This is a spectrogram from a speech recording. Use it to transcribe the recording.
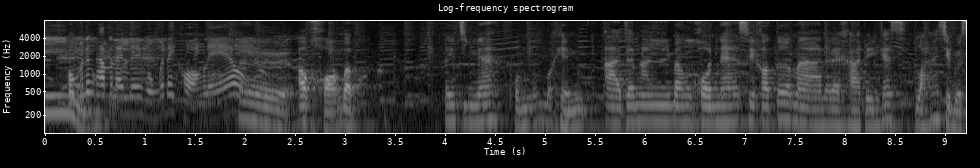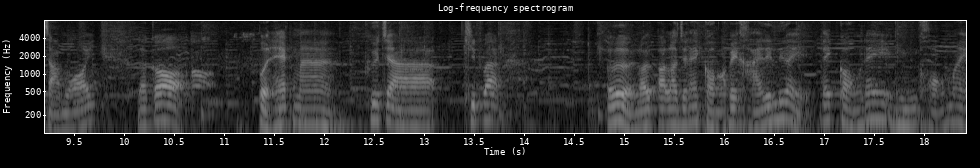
ริงๆผมไม่ต้องทำอะไรเลยผมก็ได้ของแล้วเออเอาของแบบจริงๆนะผมเห็นอาจจะมีบางคนนะฮะซื้อเคาน์เตอร์มาในราคาเพียงแค่150หรือ300แล้วก็เปิดแฮกมาเพื่อจะคิดว่า เออเราเราจะได้กล่องเอาไปขายเรื่อยๆ ได้กล่องได้หืมของใหม่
